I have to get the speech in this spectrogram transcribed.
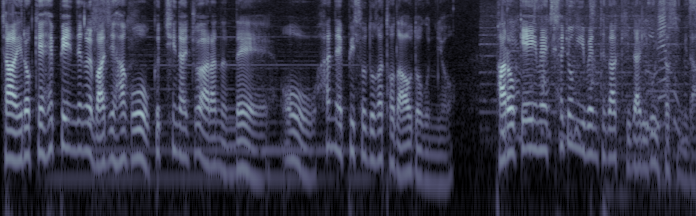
자 이렇게 해피엔딩을 맞이하고 끝이 날 줄 알았는데 오, 한 에피소드가 더 나오더군요. 바로 게임의 최종 이벤트가 기다리고 있었습니다.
